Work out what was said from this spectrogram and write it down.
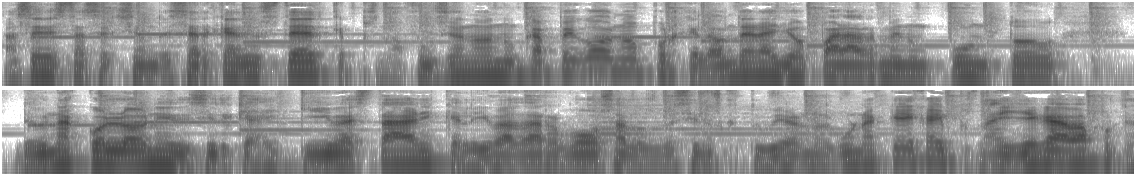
hacer esta sección de cerca de usted, que pues no funcionó, nunca pegó, ¿no? Porque la onda era yo pararme en un punto de una colonia y decir que aquí iba a estar y que le iba a dar voz a los vecinos que tuvieran alguna queja y pues nadie llegaba porque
